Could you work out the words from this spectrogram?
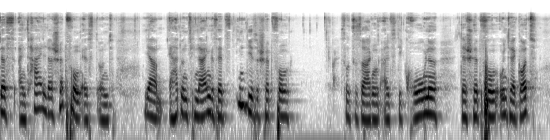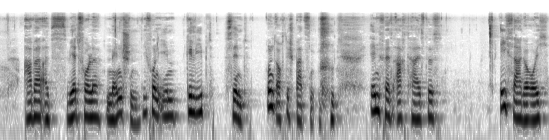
das ein Teil der Schöpfung ist. Und ja, er hat uns hineingesetzt in diese Schöpfung sozusagen als die Krone der Schöpfung unter Gott, aber als wertvolle Menschen, die von ihm geliebt sind. Und auch die Spatzen. In Vers 8 heißt es, ich sage euch,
